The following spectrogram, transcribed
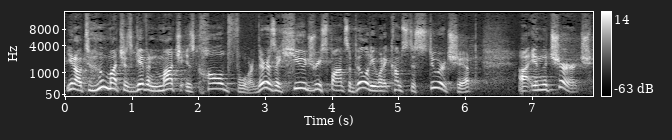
you know, to whom much is given, much is called for. There is a huge responsibility when it comes to stewardship uh, in the church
